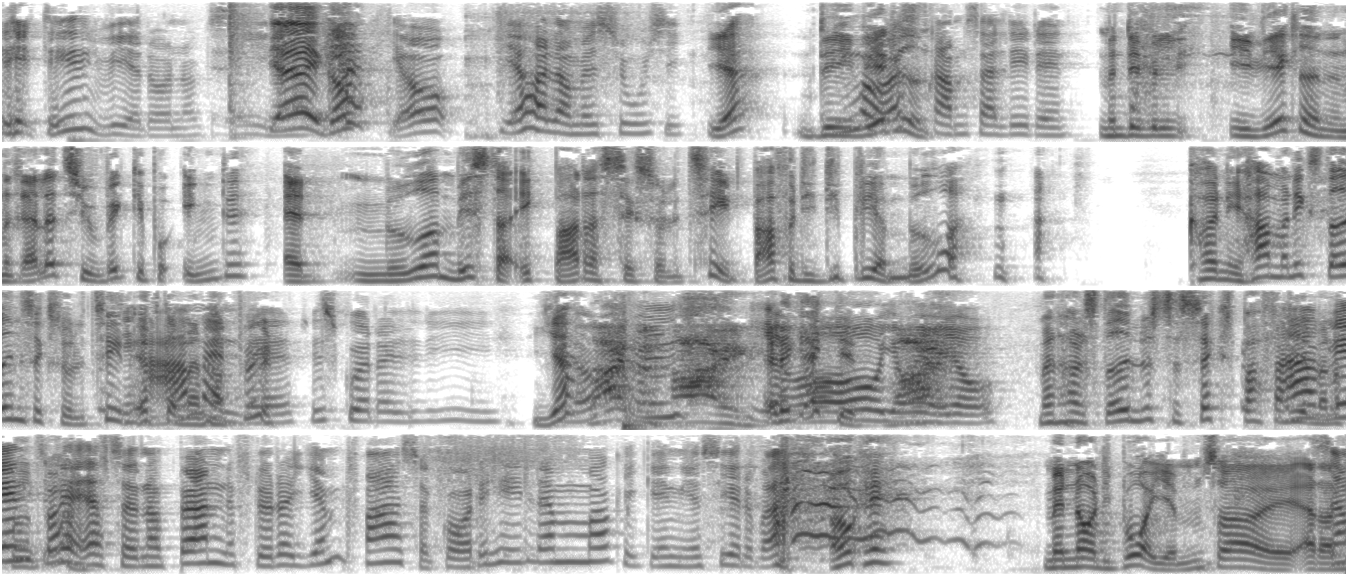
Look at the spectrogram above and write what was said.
Det, det vil jeg dog nok sige. Ja, ikke godt? Jo, jeg holder med Susi. Ja, det er De i må også virkeligheden, stramme sig lidt ind. men det er vel i virkeligheden en relativt vigtig pointe, at mødre mister ikke bare deres seksualitet, bare fordi de bliver mødre. Connie, har man ikke stadig en seksualitet, Det efter man, har født? da. Det skulle jeg da lige... Ja. Jo, Nej, men nej. Er det ikke rigtigt? jo, jo, jo. Man har stadig lyst til sex, bare fordi Bare man har fået børn. altså når børnene flytter hjemmefra, så går det helt amok igen. Jeg siger det bare. Okay. Men når de bor hjemme, så øh, er der Så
